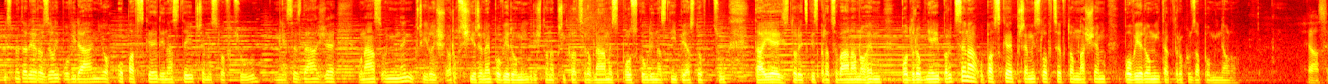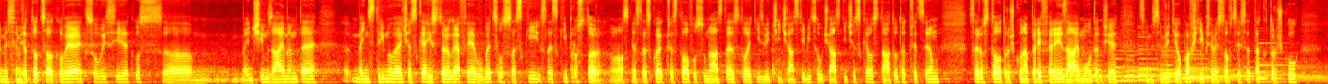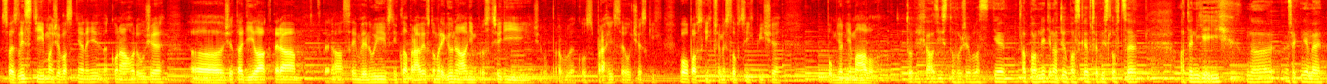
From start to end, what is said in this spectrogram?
My jsme tady rozjeli povídání o opavské dynastii přemyslovců. Mně se zdá, že u nás o ní není příliš rozšířené povědomí, když to například srovnáme s polskou dynastií Piastovců. Ta je historicky zpracována mnohem podrobněji. Proč se na opavské přemyslovce v tom našem povědomí tak trochu zapomínalo? Já si myslím, že to celkově souvisí jako s uh, menším zájmem té mainstreamové české historiografie vůbec o sleský, sleský prostor. No vlastně Slesko, jak přestalo v 18. století z větší části být součástí českého státu, tak přece jenom se dostalo trošku na periferii zájmu, takže si myslím, že ti opavští přemyslovci se tak trošku svezli s tím a že vlastně není jako náhodou, že, uh, že ta díla, která, která se jim věnují, vznikla právě v tom regionálním prostředí, že opravdu jako z Prahy se o českých, o opavských přemyslovcích píše poměrně málo. To vychází z toho, že vlastně ta paměť na ty opavské přemyslovce a ten jejich, řekněme,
